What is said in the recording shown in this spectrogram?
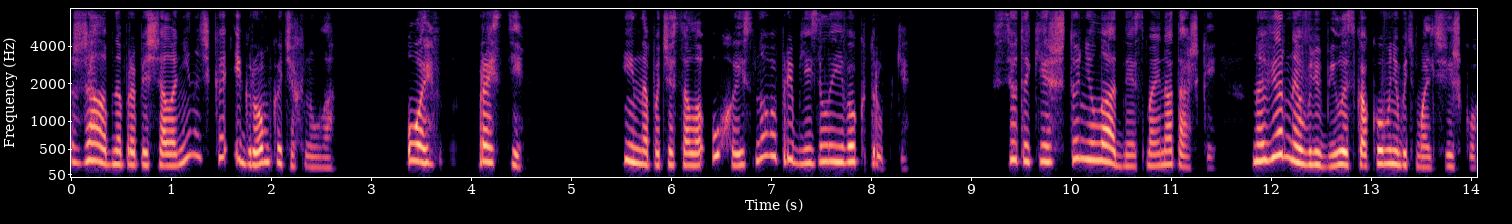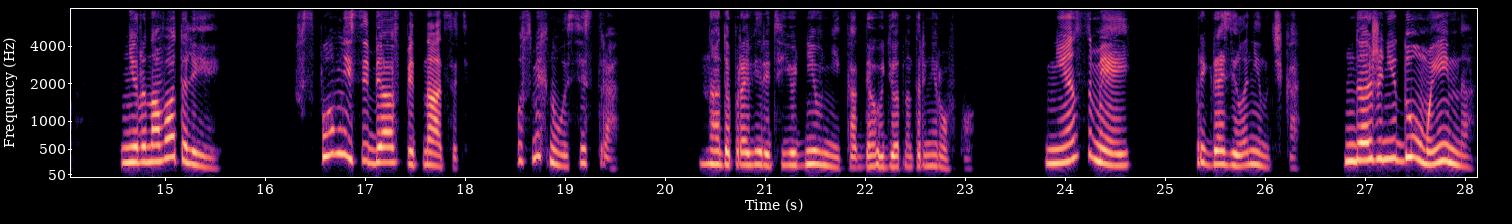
Жалобно пропищала Ниночка и громко чихнула. «Ой, прости». Инна почесала ухо и снова приблизила его к трубке. Все таки что неладное с моей Наташкой? Наверное, влюбилась в какого-нибудь мальчишку. Не рановато ли ей? Вспомни себя в пятнадцать, усмехнулась сестра. Надо проверить ее дневник, когда уйдет на тренировку. Не смей, пригрозила Ниночка. Даже не думай, Инна.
